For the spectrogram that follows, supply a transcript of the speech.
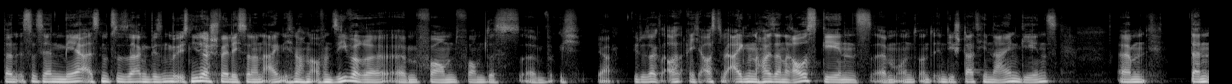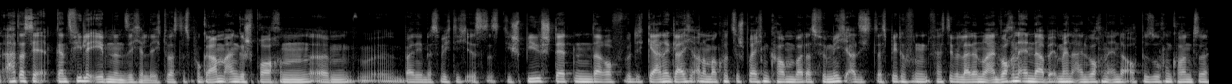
dann ist das ja mehr als nur zu sagen, wir sind möglichst niederschwellig, sondern eigentlich noch eine offensivere ähm, Form, Form des ähm, wirklich, ja, wie du sagst, aus, eigentlich aus den eigenen Häusern rausgehens ähm, und, und in die Stadt hineingehens. Ähm, dann hat das ja ganz viele Ebenen sicherlich. Du hast das Programm angesprochen, ähm, bei dem das wichtig ist, ist die Spielstätten. Darauf würde ich gerne gleich auch nochmal kurz zu sprechen kommen, weil das für mich, als ich das Beethoven Festival leider nur ein Wochenende, aber immerhin ein Wochenende auch besuchen konnte,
